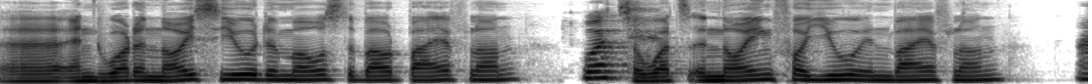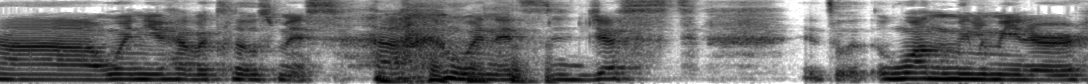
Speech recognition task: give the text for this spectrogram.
Uh, and what annoys you the most about biathlon? What? So what's annoying for you in biathlon? Uh, when you have a close miss, when it's just it's one millimeter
